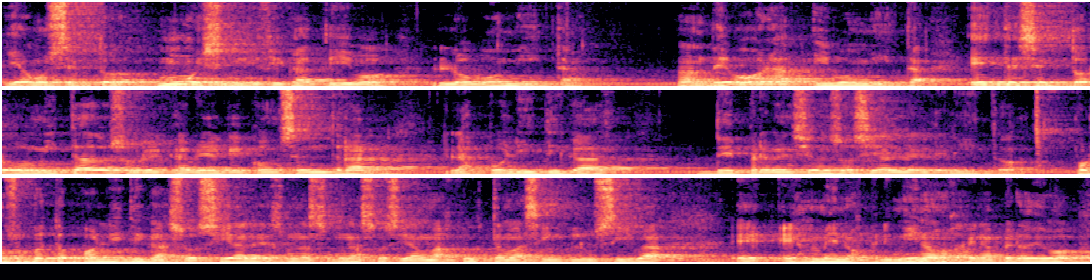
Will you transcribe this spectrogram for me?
y a un sector muy significativo lo vomita. Devora y vomita. Este sector vomitado sobre el que habría que concentrar las políticas de prevención social del delito. Por supuesto, políticas sociales, una, una sociedad más justa, más inclusiva, eh, es menos criminógena, pero digo,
